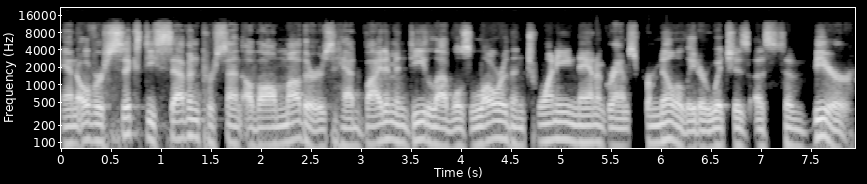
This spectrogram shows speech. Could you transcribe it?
and over 67% of all mothers had vitamin D levels lower than 20 nanograms per milliliter, which is a severe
